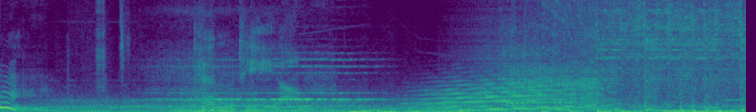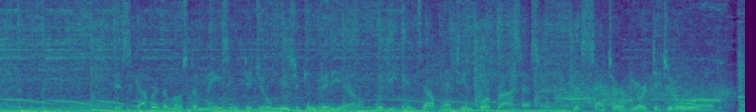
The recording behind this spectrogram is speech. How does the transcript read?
Hmm. Pentium. Discover the most amazing digital music and video with the Intel Pentium 4 processor, the center of your digital world.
